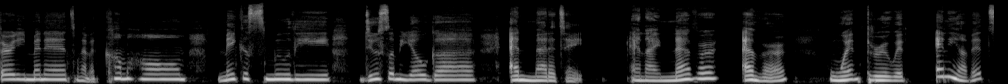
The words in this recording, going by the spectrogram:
30 minutes. I'm going to come home, make a smoothie, do some yoga, and meditate. And I never, ever went through with any of it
